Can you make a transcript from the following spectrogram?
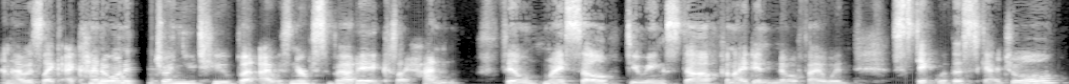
and I was like, I kind of want to join YouTube, but I was nervous about it because I hadn't filmed myself doing stuff and I didn't know if I would stick with a schedule.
